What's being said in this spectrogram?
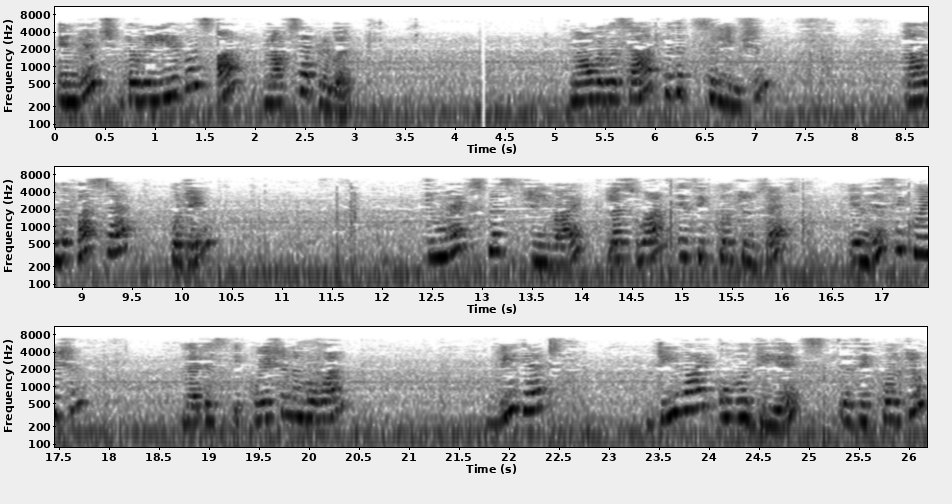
in which the variables are not separable. Now we will start with its solution. Now in the first step, putting 2x plus 3y plus 1 is equal to z in this equation, that is equation number 1, we get dy over dx is equal to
